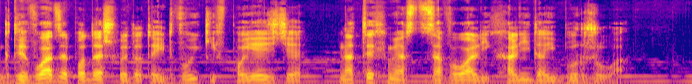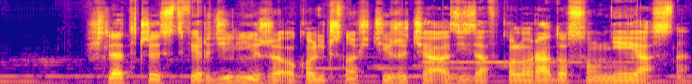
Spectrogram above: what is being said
Gdy władze podeszły do tej dwójki w pojeździe, natychmiast zawołali Halida i Burżuła. Śledczy stwierdzili, że okoliczności życia Aziza w Colorado są niejasne.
